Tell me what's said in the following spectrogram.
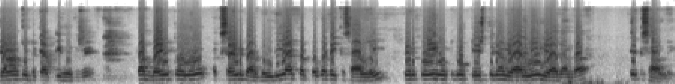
ਜਾਂ ਕੋਈ ਡਕੈਤੀ ਹੋ ਜਵੇ, ਤਾਂ ਬੈਂਕ ਉਹਨੂੰ ਐਕਸਟੈਂਡ ਕਰ ਦਿੰਦੀ ਆ ਘੱਟੋ ਘੱਟ 1 ਸਾਲ ਲਈ। ਫਿਰ ਕੋਈ ਉਹ ਤੋਂ ਕਿਸ਼ਤ ਜਾਂ ਵਿਆਜ ਨਹੀਂ ਲਿਆ ਜਾਂਦਾ 1 ਸਾਲ ਲਈ।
